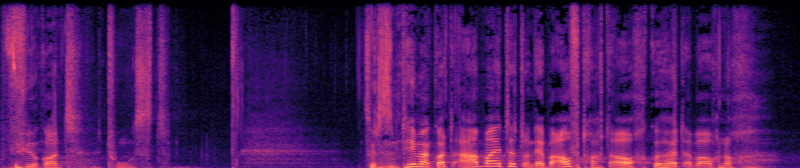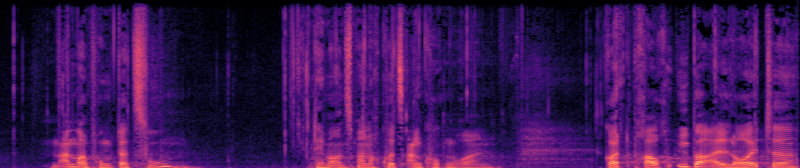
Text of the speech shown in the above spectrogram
für Gott tust. Zu diesem Thema Gott arbeitet und er beauftragt auch, gehört aber auch noch ein anderer Punkt dazu, den wir uns mal noch kurz angucken wollen. Gott braucht überall Leute,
